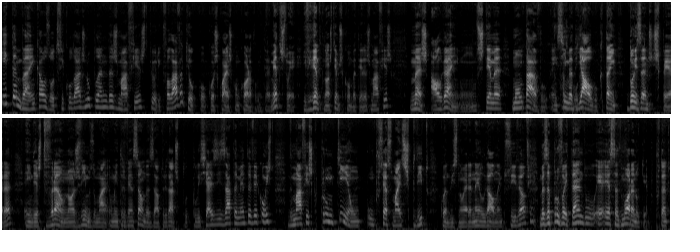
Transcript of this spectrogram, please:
E também causou dificuldades no plano das máfias de que o Eurico falava, que eu, com, com as quais concordo inteiramente. Isto é, evidente que nós temos que combater as máfias, mas alguém, um sistema montado em cima de algo que tem dois anos de espera, ainda este verão nós vimos uma, uma intervenção das autoridades policiais exatamente a ver com isto, de máfias que prometiam um, um processo mais expedito, quando isso não era nem legal nem possível, Sim. mas aproveitando essa demora no tempo. Portanto,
